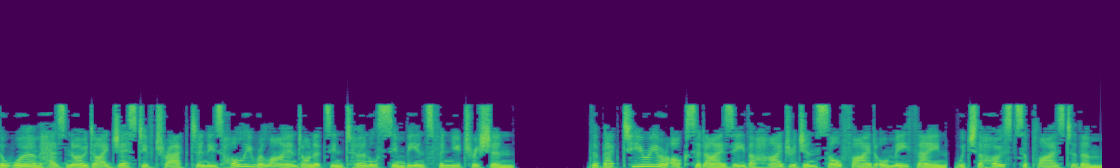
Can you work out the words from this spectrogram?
The worm has no digestive tract and is wholly reliant on its internal symbionts for nutrition. The bacteria oxidize either hydrogen sulfide or methane, which the host supplies to them.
